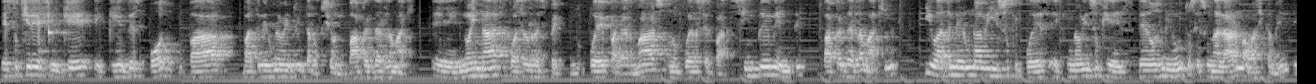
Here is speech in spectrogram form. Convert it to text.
Esto quiere decir que el cliente spot va, va a tener un evento de interrupción, va a perder la máquina. Eh, no hay nada que pueda hacer al respecto, no puede pagar más no puede reservar, simplemente va a perder la máquina y va a tener un aviso que puede ser, un aviso que es de dos minutos, es una alarma básicamente.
